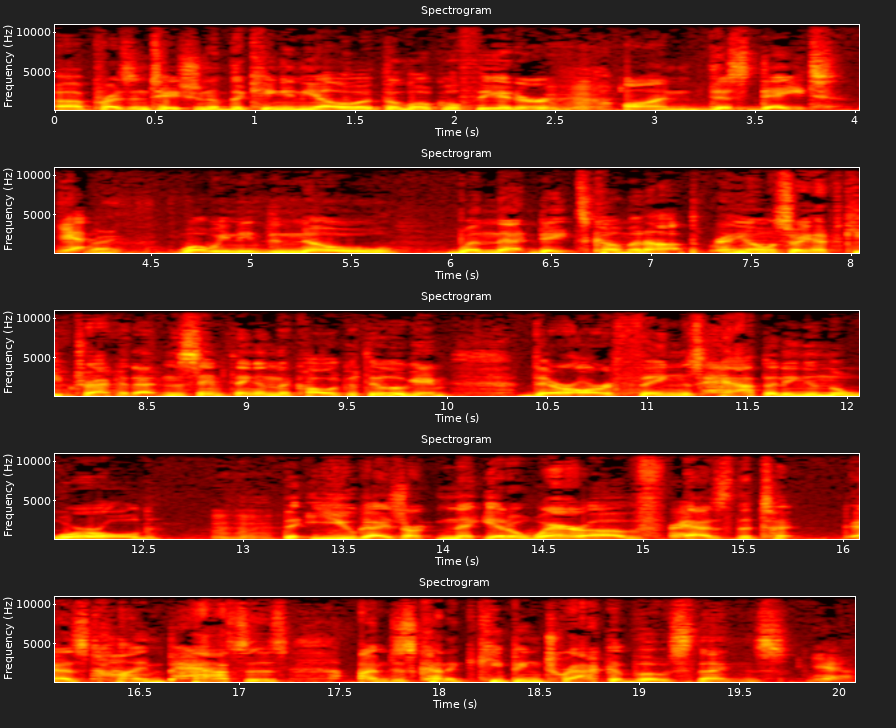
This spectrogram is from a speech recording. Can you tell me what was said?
uh presentation of the King in Yellow at the local theater on this date. Yeah. Right. Well, we need to know when that date's coming up, Right. you know, so you have to keep track of that. And the same thing in the Call of Cthulhu game. There are things happening in the world that you guys aren't not yet aware of Right. as the t- as time passes. I'm just kind of keeping track of those things Yeah.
